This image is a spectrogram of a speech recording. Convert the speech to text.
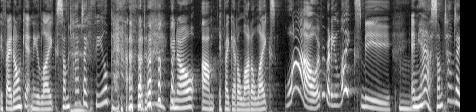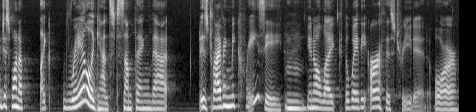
if I don't get any likes, sometimes I feel bad. you know, um, if I get a lot of likes, wow, everybody likes me. And yeah, sometimes I just want to like rail against something that is driving me crazy. You know, like the way the earth is treated or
